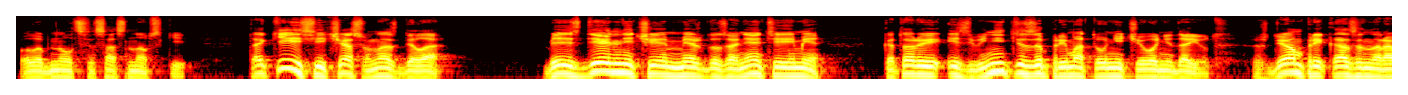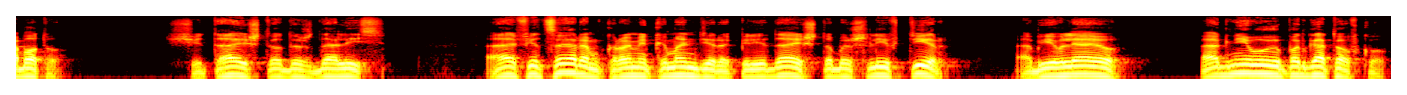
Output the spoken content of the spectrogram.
улыбнулся Сосновский. Такие сейчас у нас дела. Бездельничаем между занятиями, которые, извините за прямоту, ничего не дают. Ждем приказа на работу. Считай, что дождались. А офицерам, кроме командира, передай, чтобы шли в тир. Объявляю огневую подготовку.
